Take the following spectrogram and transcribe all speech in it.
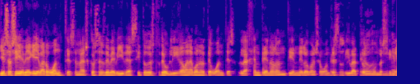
Y eso sí, había que llevar guantes. En las cosas de bebidas y todo esto te obligaban a ponerte guantes. La gente no lo entiende, lo pones guantes, tú- iba todo el mundo dime, sin por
